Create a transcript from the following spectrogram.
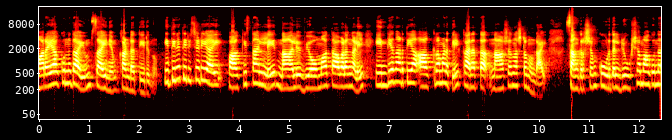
മറയാക്കുന്നതായും സൈന്യം കണ്ടെത്തിയിരുന്നു. ഇതിന് തിരിച്ചടിയായി പാകിസ്ഥാനിലെ നാല് വ്യോമാതാവളങ്ങളിൽ ഇന്ത്യ നടത്തിയ ആക്രമണത്തിൽ കനത്ത നാശനഷ്ടമുണ്ടായി. സംഘർഷം കൂടുതൽ രൂക്ഷമാകുന്ന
